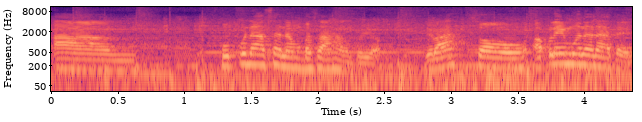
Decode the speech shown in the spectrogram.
um, pupunasan ng basahang tuyo. Di ba? So, apply muna natin.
